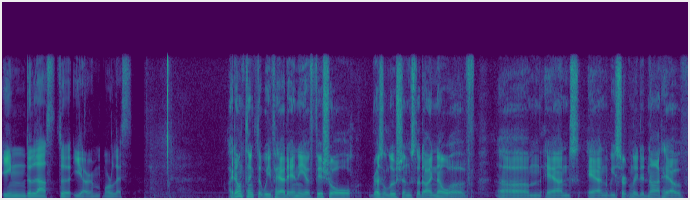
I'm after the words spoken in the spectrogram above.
in the last uh, year, more or less? I don't think that we've had any official resolutions that I know of. Um, and and we certainly did not have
